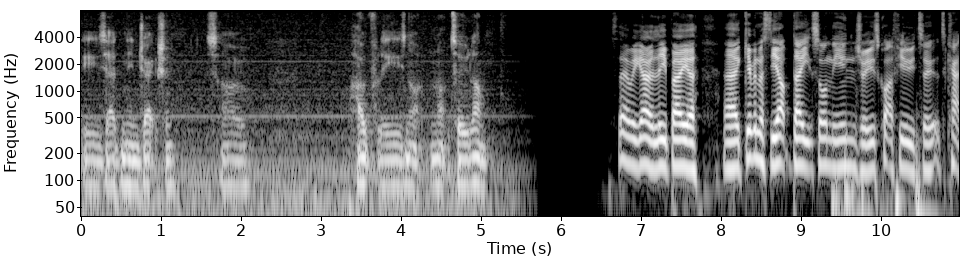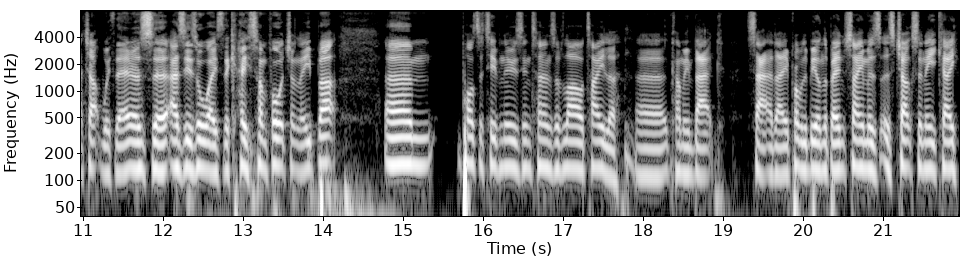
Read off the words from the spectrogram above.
he's had an injection. So hopefully he's not not too long. So there we go, Lee Bowyer uh, giving us the updates on the injuries. Quite a few to, to catch up with there, as uh, as is always the case, unfortunately. But um, positive news in terms of Lyle Taylor uh, coming back Saturday. Probably be on the bench, same as, as Chuks and Ek.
